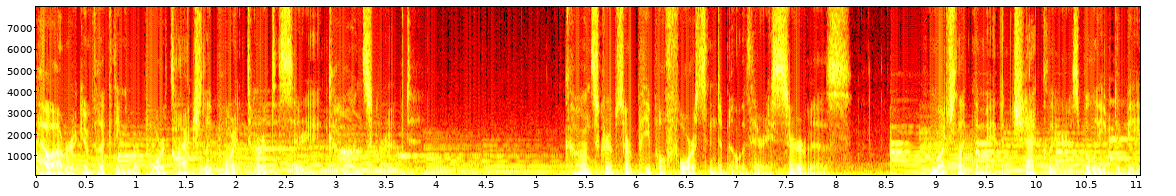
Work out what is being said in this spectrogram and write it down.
However, conflicting reports actually point towards a Syrian conscript. Conscripts are people forced into military service, much like the man in Checklear is believed to be.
